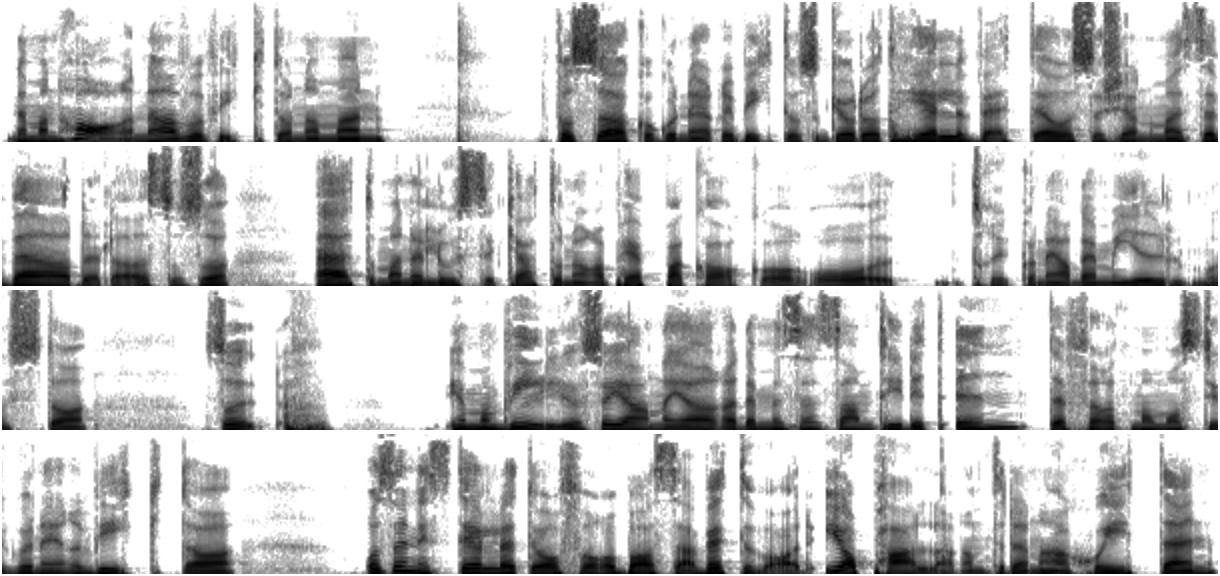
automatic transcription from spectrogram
när man har en övervikt och när man försöker gå ner i vikt och så går det åt helvete och så känner man sig värdelös och så äter man en lussekatt och några pepparkakor och trycker ner det med julmust och så ja, man vill ju så gärna göra det men sen samtidigt inte för att man måste ju gå ner i vikt och, och sen istället då för att bara säga, vet du vad, jag pallar inte den här skiten.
